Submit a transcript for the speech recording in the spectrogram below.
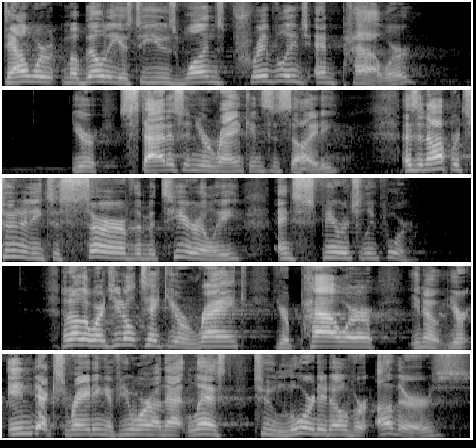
Downward mobility is to use one's privilege and power your status and your rank in society, as an opportunity to serve the materially and spiritually poor. In other words, you don't take your rank, your power, you know, your index rating, if you were on that list, to lord it over others.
